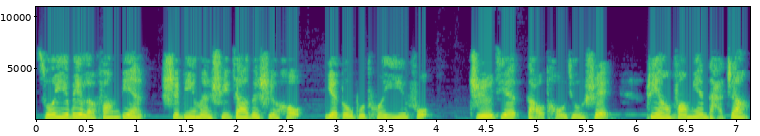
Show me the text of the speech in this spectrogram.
所以，为了方便士兵们睡觉的时候也都不脱衣服，直接倒头就睡，这样方便打仗。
